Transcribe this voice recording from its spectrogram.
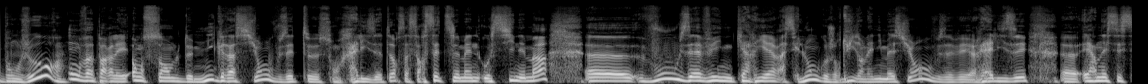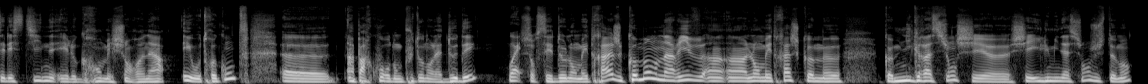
Bonjour. On va parler ensemble de migration. Vous êtes euh, son réalisateur. Ça sort cette semaine au cinéma. Euh, vous avez une carrière assez longue aujourd'hui dans l'animation. Vous avez réalisé euh, Ernest et Célestine et Le Grand Méchant Renard et autres contes. Euh, un parcours donc plutôt dans la 2D. Ouais. Sur ces deux longs métrages. Comment on arrive à un, long métrage comme, euh, comme Migration chez, euh, chez Illumination, justement,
